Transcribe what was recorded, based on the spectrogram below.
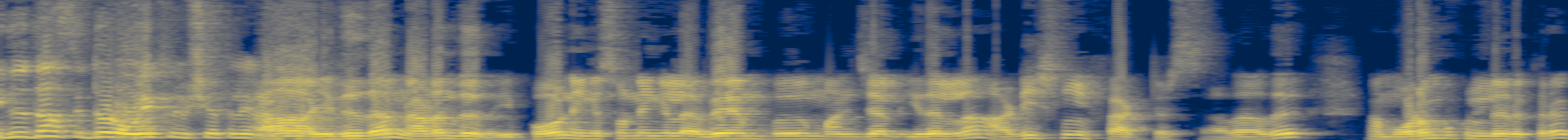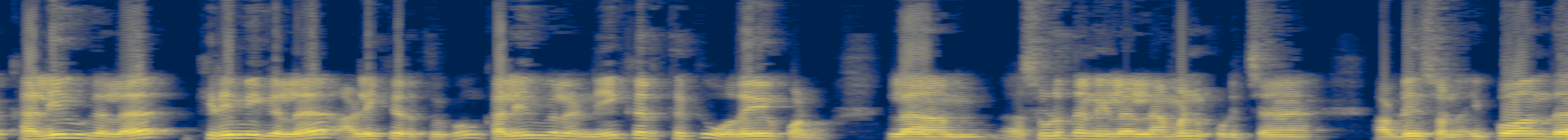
இதுதான் சித்தோட ஒய்ஃப் விஷயத்துல இதுதான் நடந்தது. இப்போ நீங்க சொன்னீங்கல்ல வேம்பு மஞ்சள் இதெல்லாம் அடிஷ்னல் ஃபேக்டர்ஸ் அதாவது நம்ம உடம்புக்குள்ள இருக்கிற கழிவுகளை கிருமிகளை அழிக்கிறதுக்கும் கழிவுகளை நீக்கிறதுக்கு உதவி பண்ணும். சுடு தண்ணியில லெமன் குடிச்சேன் அப்படின்னு சொன்னேன் இப்போ அந்த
